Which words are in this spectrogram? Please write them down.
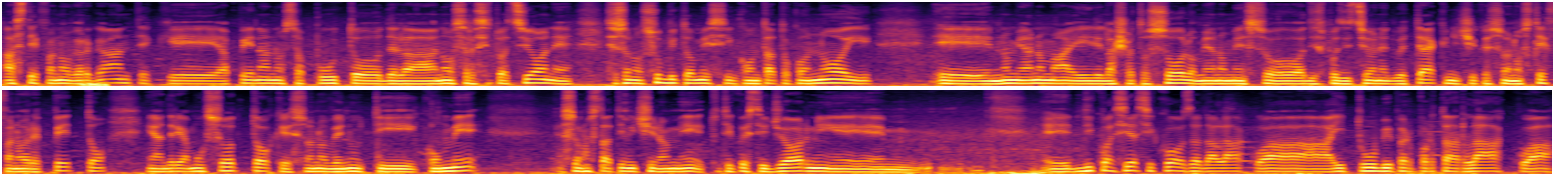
a Stefano Vergante che appena hanno saputo della nostra situazione si sono subito messi in contatto con noi e non mi hanno mai lasciato solo, mi hanno messo a disposizione due tecnici che sono Stefano Reppetto e Andrea Mussotto che sono venuti con me sono stati vicino a me tutti questi giorni e, e di qualsiasi cosa, dall'acqua ai tubi per portare l'acqua,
